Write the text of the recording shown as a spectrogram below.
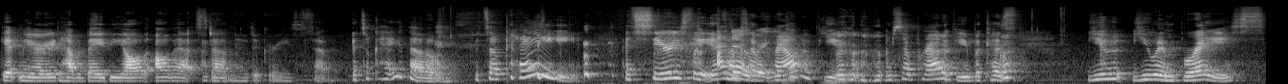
get married, have a baby, all all that I stuff. no degrees. So it's okay though. It's okay. it seriously is. I but so proud of you. I'm so proud of you because you you embrace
